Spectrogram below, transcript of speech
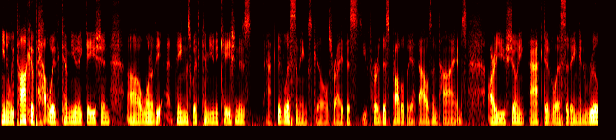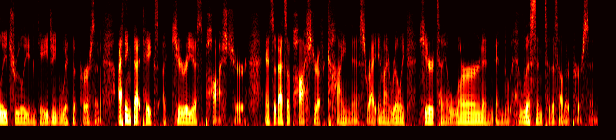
You know, we talk about with communication, uh, one of the things with communication is active listening skills, right? This you've heard this probably a thousand times. Are you showing active listening and really truly engaging with the person? I think that takes a curious posture. And so that's a posture of kindness, right? Am I really here to learn and, and listen to this other person?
